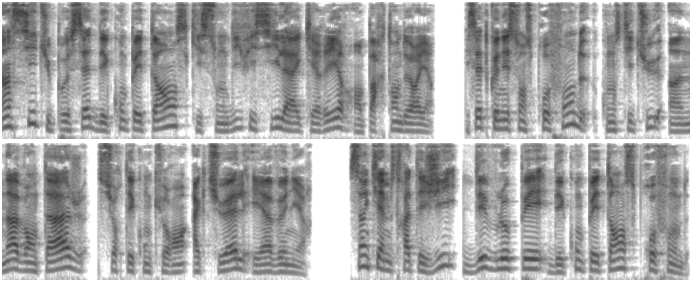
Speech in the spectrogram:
Ainsi, tu possèdes des compétences qui sont difficiles à acquérir en partant de rien. Et cette connaissance profonde constitue un avantage sur tes concurrents actuels et à venir. Cinquième stratégie, développer des compétences profondes.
